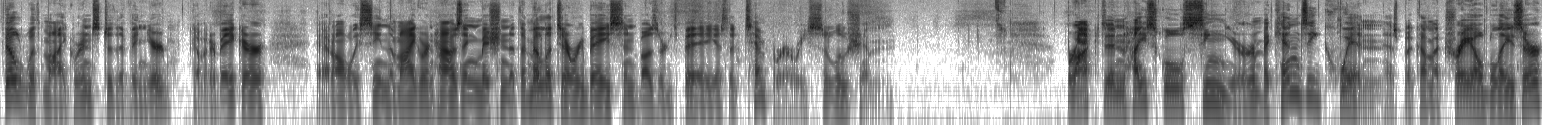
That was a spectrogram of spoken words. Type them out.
filled with migrants to the vineyard. Governor Baker had always seen the migrant housing mission at the military base in Buzzards Bay as a temporary solution. Brockton High School senior Mackenzie Quinn has become a trailblazer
